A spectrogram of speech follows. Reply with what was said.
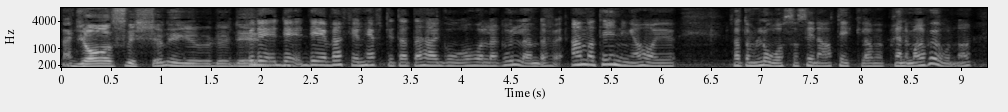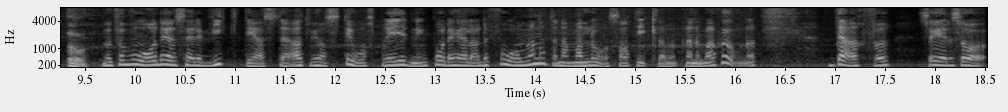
tack. Ja, swishen är ju... Det, det, För det, det, det är verkligen häftigt att det här går att hålla rullande. För andra tidningar har ju så att de låser sina artiklar med prenumerationer. ja, Men för vår del så är det viktigaste att vi har stor spridning på det hela. Och det får man inte när man låser artiklar med prenumerationer. Därför så är det så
